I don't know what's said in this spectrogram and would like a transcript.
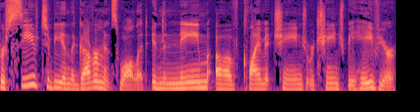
perceived to be in the government's wallet in the name of climate change or change behavior,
